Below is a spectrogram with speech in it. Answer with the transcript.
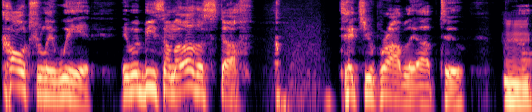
culturally weird. It would be some other stuff that you're probably up to. Mm. uh,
